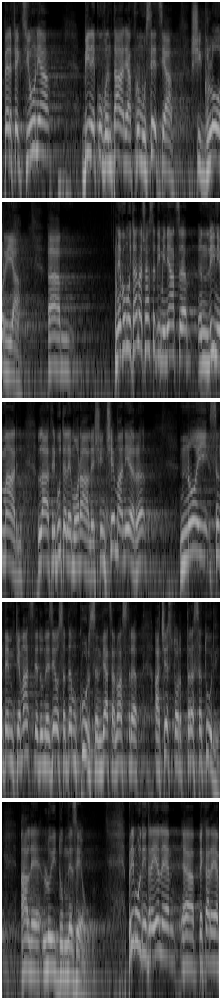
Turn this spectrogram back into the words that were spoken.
perfecțiunea, binecuvântarea, frumusețea și gloria. Ne vom uita în această dimineață, în linii mari, la atributele morale și în ce manieră noi suntem chemați de Dumnezeu să dăm curs în viața noastră acestor trăsături ale lui Dumnezeu. Primul dintre ele pe care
